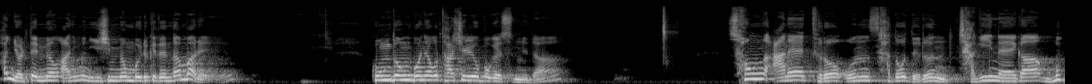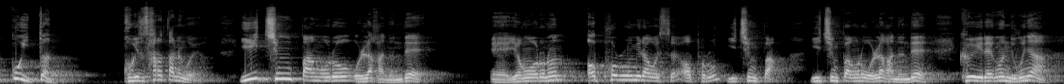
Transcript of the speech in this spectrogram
한 열대 명 아니면 20명 뭐 이렇게 된단 말이에요. 공동 번역으로 다시 읽어보겠습니다. 성 안에 들어온 사도들은 자기네가 묵고 있던 거기서 살았다는 거예요. 2층 방으로 올라갔는데 예, 영어로는 어퍼룸이라고 했어요. 어퍼룸 2층 방. 2층 방으로 올라갔는데 그 일행은 누구냐?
